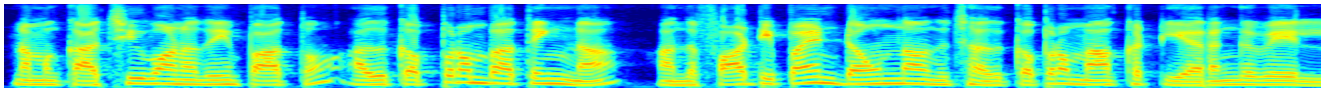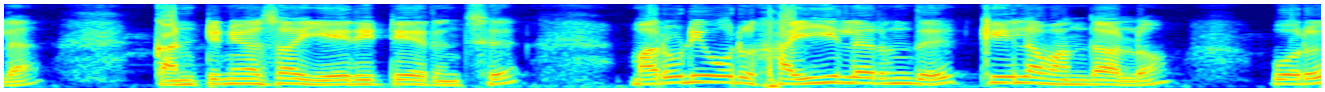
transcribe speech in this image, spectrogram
நமக்கு அச்சீவ் ஆனதையும் பார்த்தோம். அதுக்கப்புறம் பார்த்தீங்கன்னா அந்த ஃபார்ட்டி பாயிண்ட் டவுன் தான் வந்துச்சு. அதுக்கப்புறம் மார்க்கெட் இறங்கவே இல்லை. கண்டினியூஸாக ஏறிட்டே இருந்துச்சு. மறுபடியும் ஒரு ஹையிலேருந்து கீழே வந்தாலும் ஒரு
